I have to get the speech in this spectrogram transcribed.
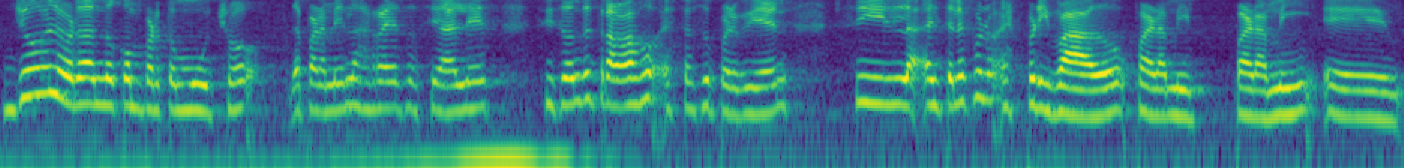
Yo la verdad no comparto mucho, para mí las redes sociales, si son de trabajo está súper bien, si el teléfono es privado, para mí para mí, eh,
